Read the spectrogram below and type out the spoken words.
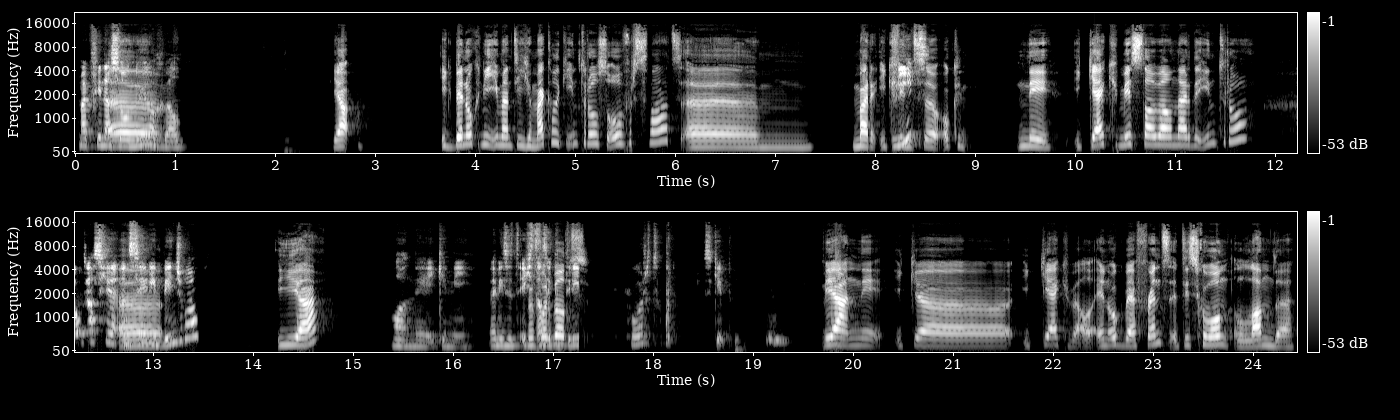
Maar ik vind dat zo nu nog Ehm, wel... Ja. Ik ben ook niet iemand die gemakkelijk intro's overslaat. ehm, maar ik vind ze ook... Nee, ik kijk meestal wel naar de intro. Ook als je een eh, serie binge-watcht? Ja, Oh nee, ik niet. Dan is het echt bijvoorbeeld... als ik drie hoort, skip. Ja, nee, ik, eh, ik kijk wel. En ook bij Friends, het is gewoon landen.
